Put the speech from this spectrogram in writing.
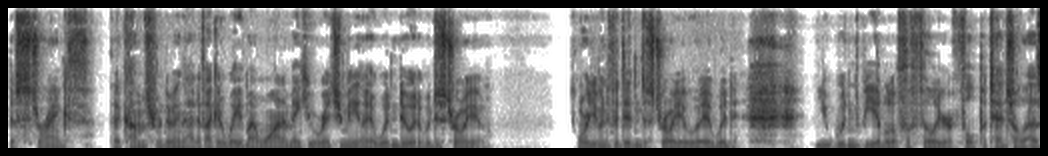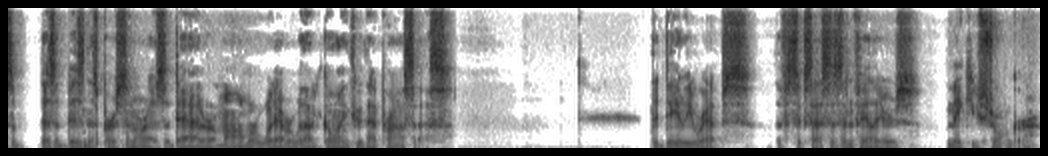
the strength that comes from doing that. If I could wave my wand and make you rich immediately, I wouldn't do it. It would destroy you. Or even if it didn't destroy you, it would, you wouldn't be able to fulfill your full potential as a, as a business person or as a dad or a mom or whatever without going through that process. The daily reps, the successes and failures make you stronger.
